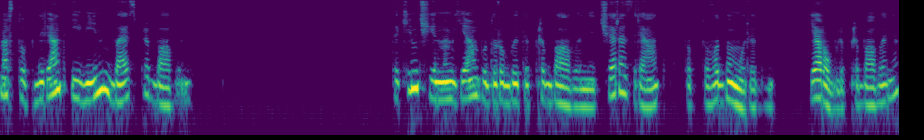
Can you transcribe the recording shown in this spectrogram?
Наступний ряд і він без прибавлень. Таким чином я буду робити прибавлення через ряд, тобто в одному ряду я роблю прибавлення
